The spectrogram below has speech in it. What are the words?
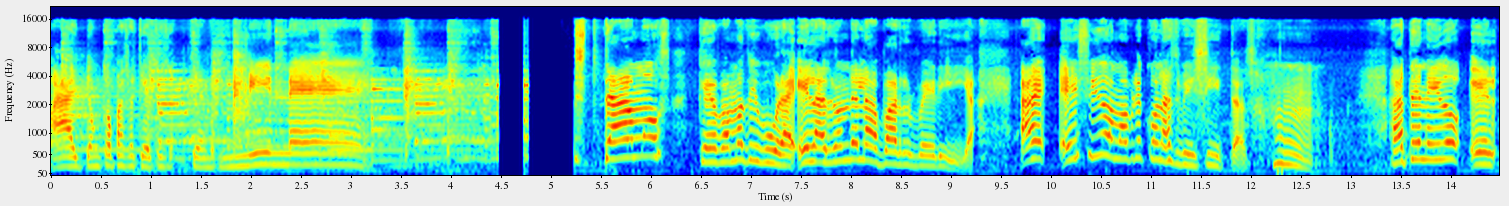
Ay, tengo que pasar que esto se termine. Estamos que vamos a dibujar el ladrón de la barbería. He sido amable con las visitas. Hmm. Ha tenido el,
